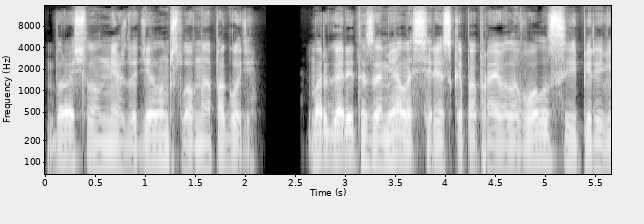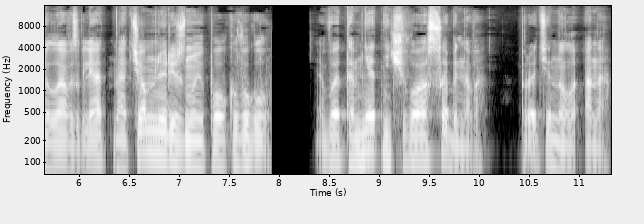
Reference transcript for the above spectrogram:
Бросил он между делом, словно о погоде. Маргарита замялась, резко поправила волосы и перевела взгляд на темную резную полку в углу. «В этом нет ничего особенного», – протянула она.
